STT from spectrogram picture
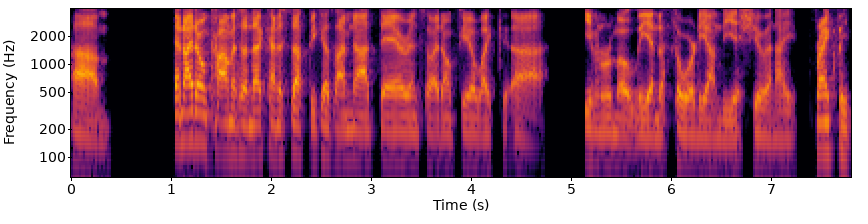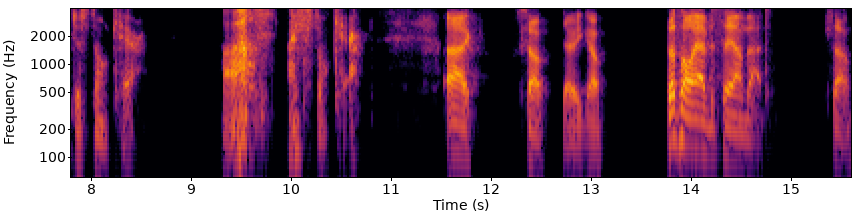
um and i don't comment on that kind of stuff because i'm not there and so i don't feel like uh even remotely an authority on the issue and i frankly just don't care uh, i just don't care uh so there you go that's all i have to say on that so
